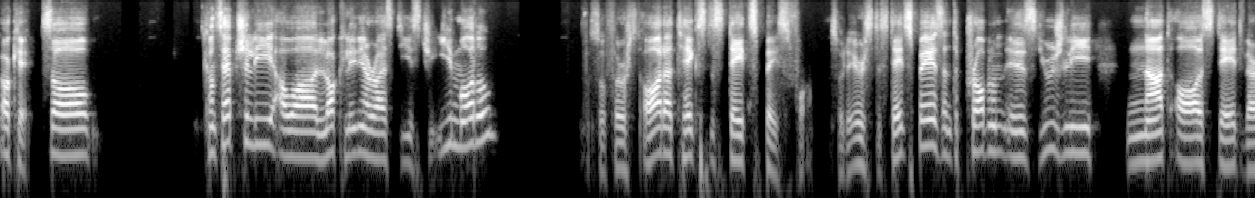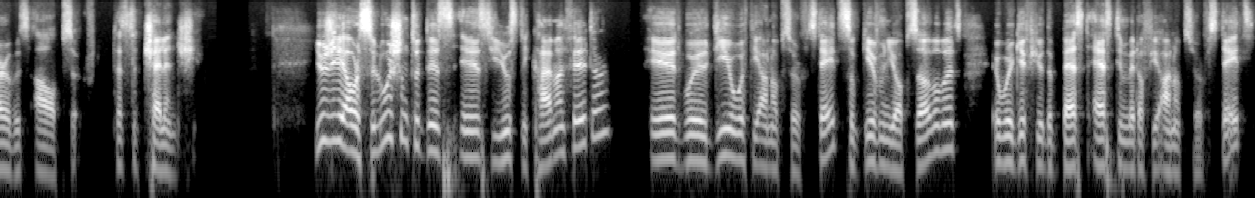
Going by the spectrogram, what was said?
Okay, so conceptually, our log linearized DSGE model, so first order takes the state space form. So there's the state space, and the problem is usually not all state variables are observed. That's the challenge here. Usually our solution to this is use the Kalman filter. It will deal with the unobserved states. So given your observables, it will give you the best estimate of your unobserved states.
